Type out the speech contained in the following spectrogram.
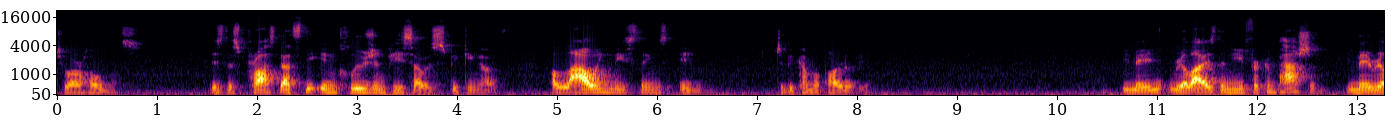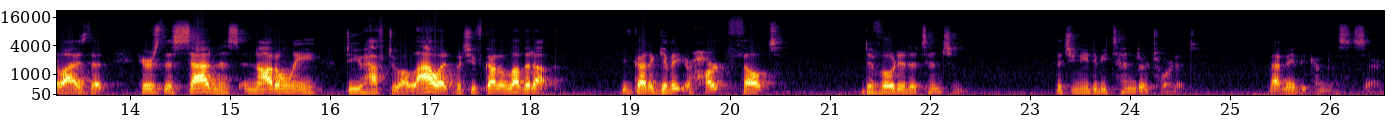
to our wholeness. Is this process? That's the inclusion piece I was speaking of. Allowing these things in to become a part of you. You may realize the need for compassion you may realize that here's this sadness, and not only do you have to allow it, but you've got to love it up. You've got to give it your heartfelt, devoted attention, that you need to be tender toward it. That may become necessary.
